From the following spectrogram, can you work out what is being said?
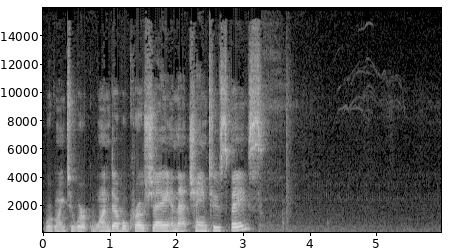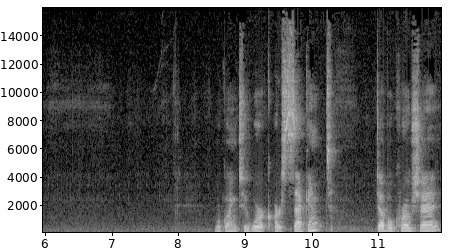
we're going to work one double crochet in that chain two space. We're going to work our second double crochet.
